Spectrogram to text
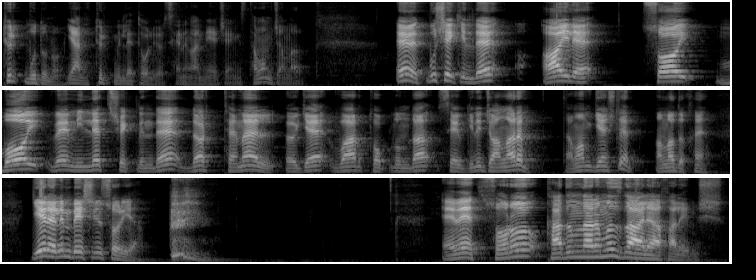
Türk budunu. Yani Türk milleti oluyor senin anlayacağınız. Tamam mı canlarım? Evet bu şekilde aile, soy, boy ve millet şeklinde dört temel öge var toplumda sevgili canlarım. Tamam gençler anladık. He. Gelelim beşinci soruya. evet soru kadınlarımızla alakalıymış.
